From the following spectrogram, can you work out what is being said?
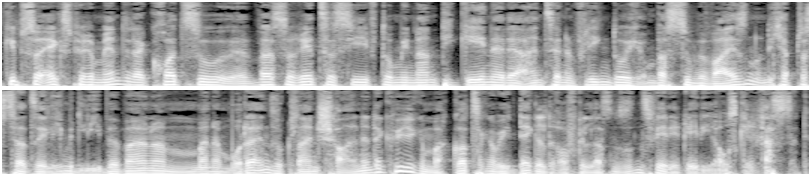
gibt's so Experimente, da kreuzt du, äh, weißt du, rezessiv, dominant die Gene der einzelnen Fliegen durch, um was zu beweisen. Und ich habe das tatsächlich mit Liebe bei meiner, meiner Mutter in so kleinen Schalen in der Küche gemacht. Gott sei Dank habe ich den Deckel drauf gelassen, sonst wäre die Redi ausgerastet.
